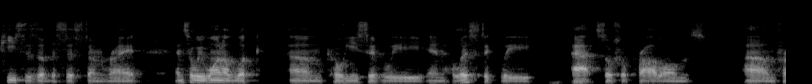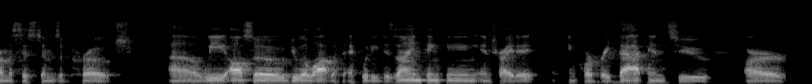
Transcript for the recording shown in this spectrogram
pieces of the system, right? And so we want to look um, cohesively and holistically at social problems um, from a systems approach. Uh, we also do a lot with equity design thinking and try to incorporate that into our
